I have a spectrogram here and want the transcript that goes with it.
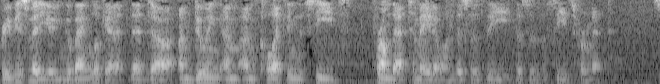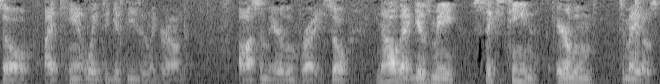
previous video. You can go back and look at it. That uh, I'm doing. I'm, I'm collecting the seeds from that tomato, and this is the this is the seeds from it. So I can't wait to get these in the ground. Awesome heirloom variety. So now that gives me 16 heirloom tomatoes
